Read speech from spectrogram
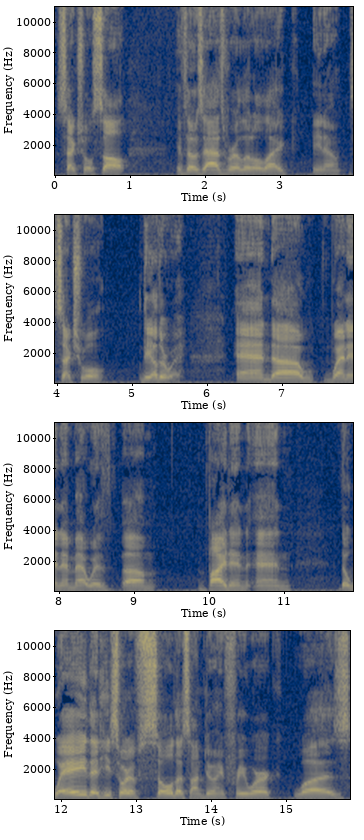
sexual assault. If those ads were a little like you know sexual the other way, and uh, went in and met with um, Biden and the way that he sort of sold us on doing free work was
